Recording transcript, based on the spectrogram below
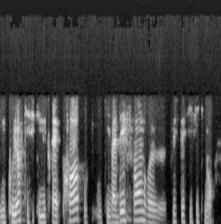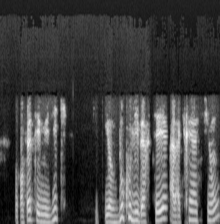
une couleur qui, qui lui serait propre ou, qui va défendre euh, plus spécifiquement. Donc en fait, c'est une musique qui, offre beaucoup de liberté à la création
